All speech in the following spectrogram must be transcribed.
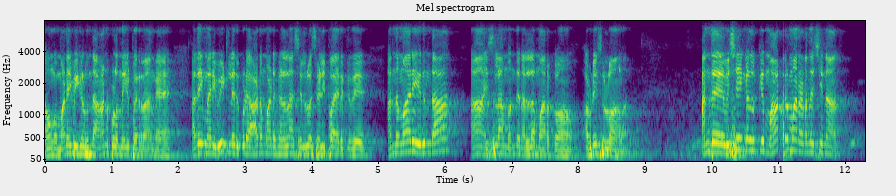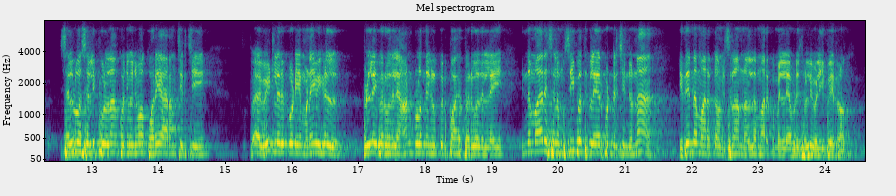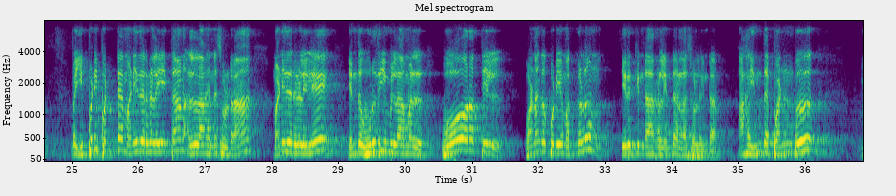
அவங்க மனைவிகள் வந்து ஆண் குழந்தைகள் பெறுறாங்க. அதே மாதிரி வீட்டில் இருக்கக்கூடிய ஆடு மாடுகள்லாம் செல்வ செழிப்பா இருக்குது. அந்த மாதிரி இருந்தா ஆ இஸ்லாம் வந்து நல்ல மார்க்கம் அப்படின்னு சொல்லுவாங்களாம். அந்த விஷயங்களுக்கு மாற்றமா நடந்துச்சுன்னா செல்வ செழிப்புலாம் கொஞ்சம் கொஞ்சமாக குறைய ஆரம்பிச்சிருச்சு. வீட்டில் இருக்கக்கூடிய மனைவிகள் பிள்ளை பெறுவதில்லை ஆண் குழந்தைகள் குறிப்பாக பெறுவதில்லை. இந்த மாதிரி சில முசீபத்துக்கள் ஏற்பட்டுருச்சுன்னு சொன்னா இது என்ன மார்க்கம்? இஸ்லாம் நல்ல மார்க்கம் இல்லை அப்படின்னு சொல்லி வெளியே போயிடுறாங்க. இப்ப இப்படிப்பட்ட மனிதர்களை தான் அல்லாஹ் என்ன சொல்றான்? மனிதர்களிலே எந்த உறுதியும் இல்லாமல் ஓரத்தில் வணங்கக்கூடிய மக்களும் இருக்கின்றார்கள் என்று அல்லாஹ் சொல்கின்றான். ஆக இந்த பண்பு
